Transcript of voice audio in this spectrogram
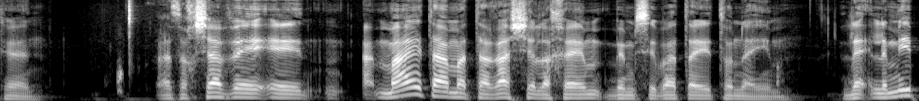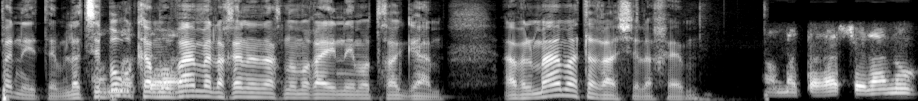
כן. אז עכשיו, אה, אה, מה הייתה המטרה שלכם במסיבת העיתונאים? למי פניתם? לציבור המטרה- כמובן, ולכן אנחנו מראיינים אותך גם. אבל מה המטרה שלכם? המטרה שלנו,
